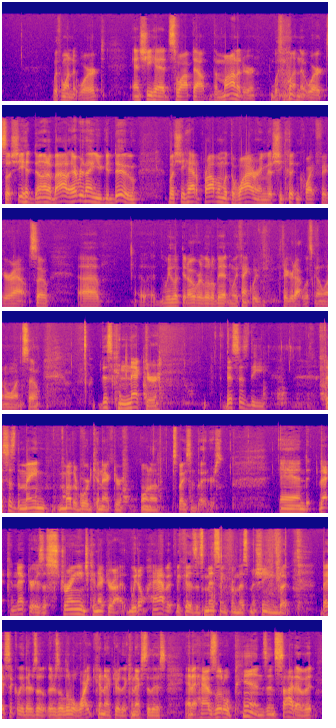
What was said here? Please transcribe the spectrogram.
with one that worked, and she had swapped out the monitor with one that worked. So she had done about everything you could do, but she had a problem with the wiring that she couldn't quite figure out. So uh, we looked it over a little bit and we think we've figured out what's going on. So this connector, this is the this is the main motherboard connector on a Space Invaders. And that connector is a strange connector. We don't have it because it's missing from this machine, but basically there's a there's a little white connector that connects to this and it has little pins inside of it.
